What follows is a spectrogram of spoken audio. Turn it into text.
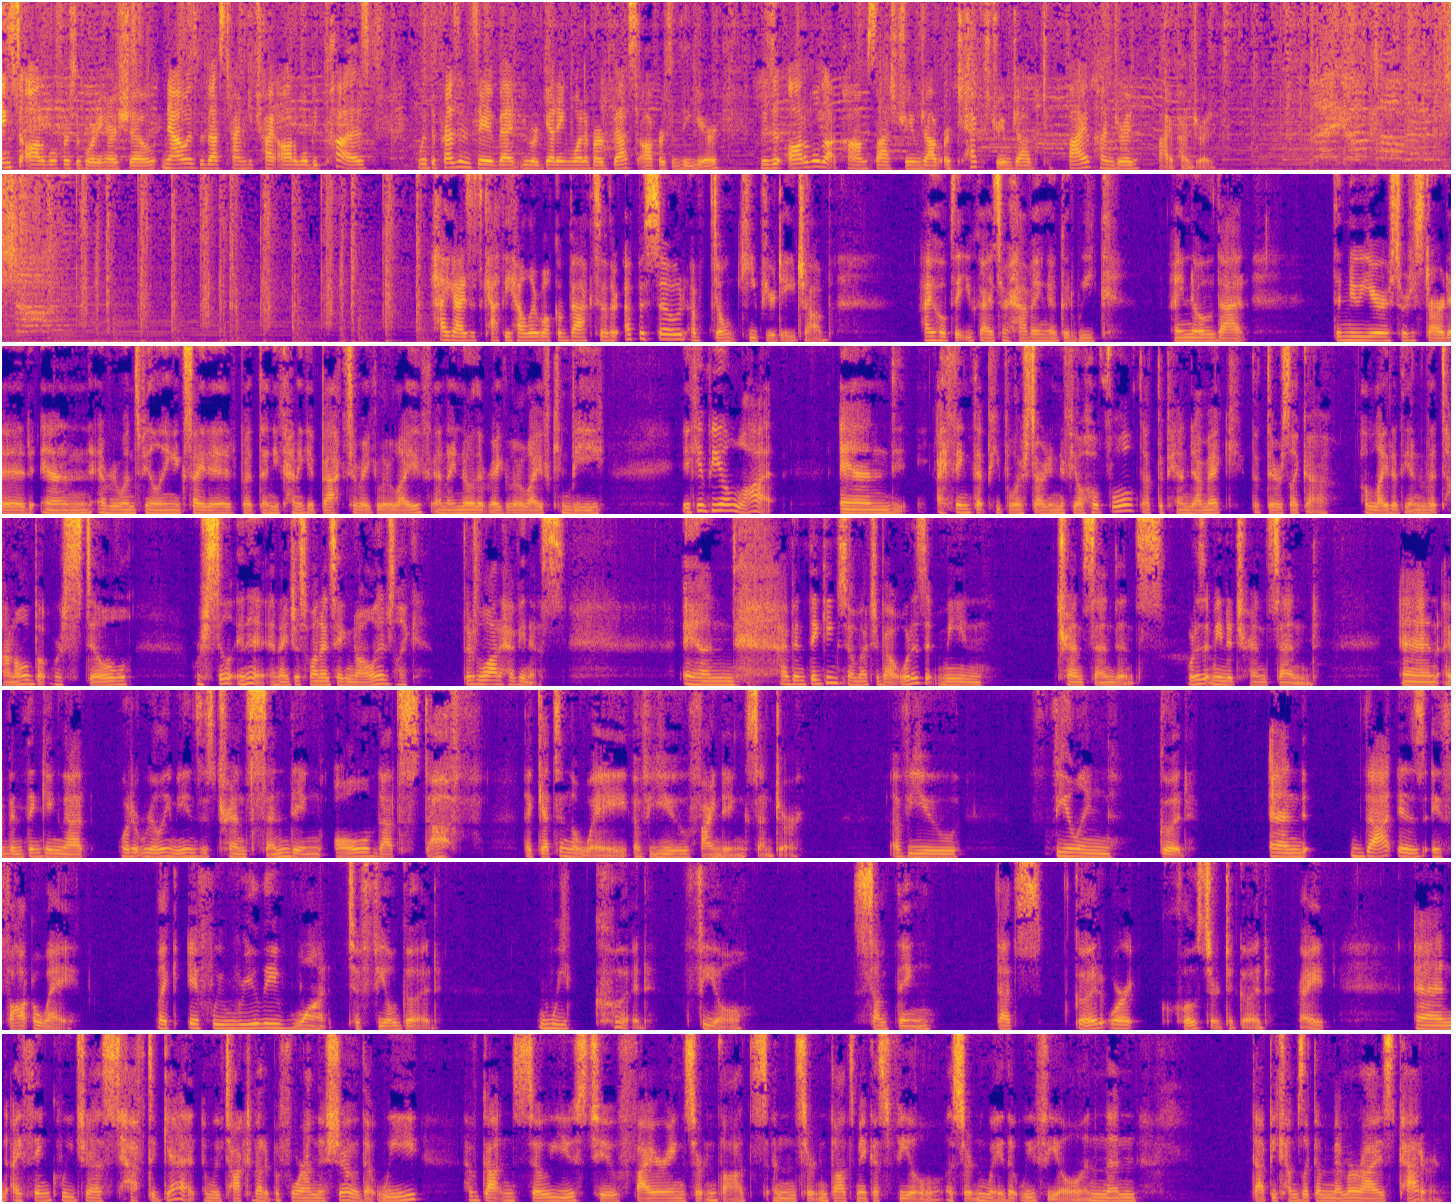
Thanks to Audible for supporting our show. Now is the best time to try Audible because with the President's Day event, you are getting one of our best offers of the year. Visit audible.com slash dreamjob or text dreamjob to 500 500. Hi guys, it's Cathy Heller. Welcome back to another episode of Don't Keep Your Day Job. I hope that you guys are having a good week. I know that the new year sort of started and everyone's feeling excited, but then you kind of get back to regular life. And I know that regular life can be, it can be a lot. And I think that people are starting to feel hopeful that the pandemic, that there's like a, a light at the end of the tunnel, but we're still, we're still in it. And I just wanted to acknowledge like there's a lot of heaviness. And I've been thinking so much about what does it mean transcendence? What does it mean to transcend? And I've been thinking that what it really means is transcending all of that stuff that gets in the way of you finding center, of you feeling good. And that is a thought away. Like if we really want to feel good, we could feel something that's good or closer to good, right? And I think we just have to get, and we've talked about it before on this show, that we have gotten so used to firing certain thoughts and certain thoughts make us feel a certain way that we feel. And then that becomes like a memorized pattern.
